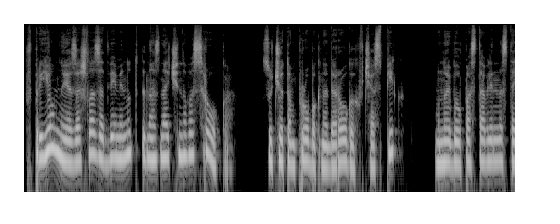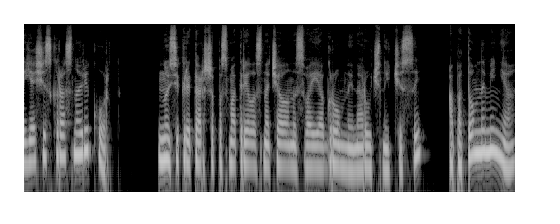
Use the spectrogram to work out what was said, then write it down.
В приемную я зашла за две минуты до назначенного срока. С учетом пробок на дорогах в час пик, мной был поставлен настоящий скоростной рекорд. Но секретарша посмотрела сначала на свои огромные наручные часы, а потом на меня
